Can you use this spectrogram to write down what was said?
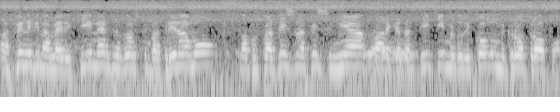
αφήνει την Αμερική να έρθει εδώ στην πατρίδα μου να προσπαθήσει να αφήσει μια παρακαταθήκη με το δικό μου μικρό τρόπο.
